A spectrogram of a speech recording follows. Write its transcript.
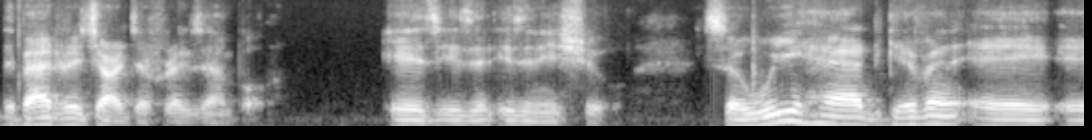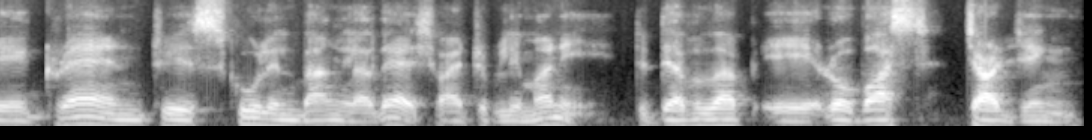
The battery charger, for example, is, is, is an issue. So we had given a, a grant to a school in Bangladesh, IEEE money, to develop a robust charging,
